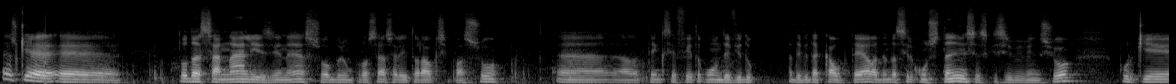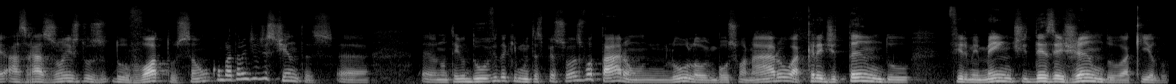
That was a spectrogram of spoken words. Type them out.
Acho que é... é toda essa análise né, sobre um processo eleitoral que se passou, uh, ela tem que ser feita com o devido, a devida cautela, dentro das circunstâncias que se vivenciou, porque as razões do, do voto são completamente distintas. Uh, eu não tenho dúvida que muitas pessoas votaram em Lula ou em Bolsonaro acreditando firmemente, desejando aquilo.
